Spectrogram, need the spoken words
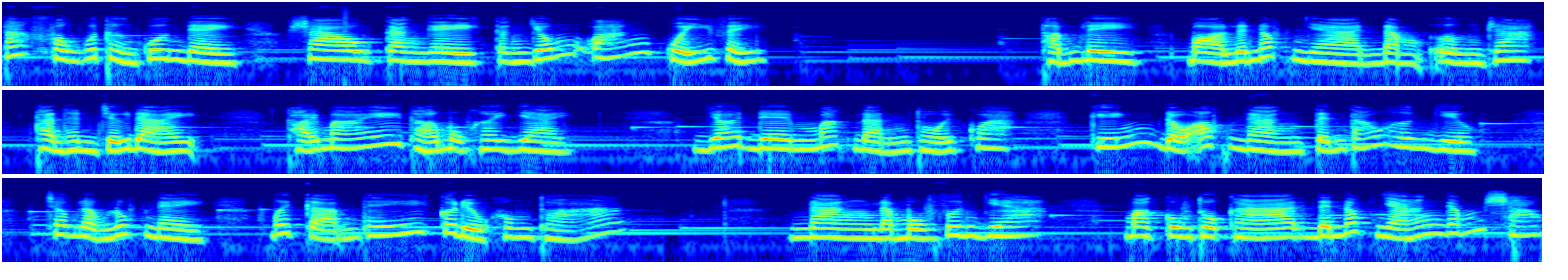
Tác phong của thần quân này sao càng ngày càng giống oán quỷ vậy? Thẩm Ly bò lên nóc nhà nằm ườn ra thành hình chữ đại, thoải mái thở một hơi dài. Gió đêm mát lạnh thổi qua, khiến đầu óc nàng tỉnh táo hơn nhiều. Trong lòng lúc này mới cảm thấy có điều không thỏa. Nàng là một vương gia, mà cùng thuộc hạ đến nóc nhà hắn ngắm sao?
